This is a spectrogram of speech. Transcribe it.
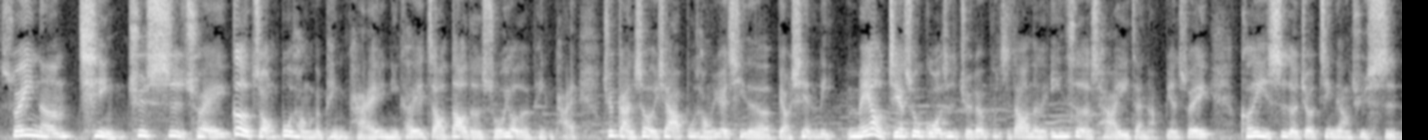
所以呢，请去试吹各种不同的品牌，你可以找到的所有的品牌，去感受一下不同乐器的表现力。没有接触过是绝对不知道那个音色的差异在哪边，所以可以试的就尽量去试。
